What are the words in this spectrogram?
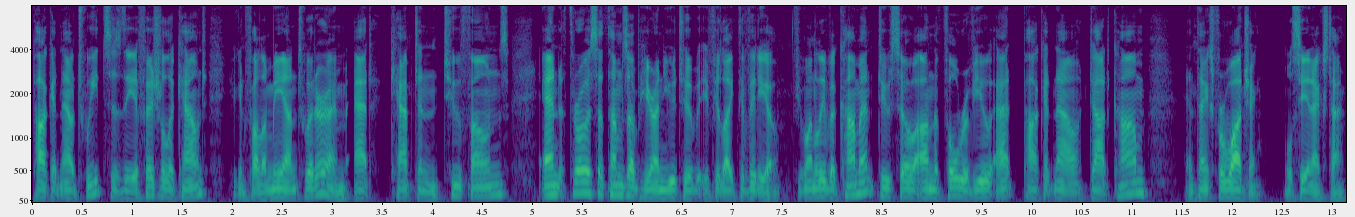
Pocketnow Tweets is the official account. You can follow me on Twitter. I'm at Captain Two Phones. And throw us a thumbs up here on YouTube if you like the video. If you want to leave a comment, do so on the full review at pocketnow.com. And thanks for watching. We'll see you next time.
